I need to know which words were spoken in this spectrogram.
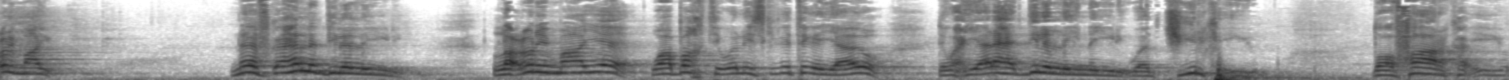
cuni maayo. Neefka hala dila la yidhi. La cuni maayee waa bakti waa la iskaga tegayaayo. Waxyaalaha dila layna waa jiirka iyo doofaarka iyo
